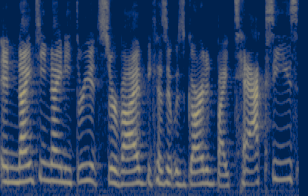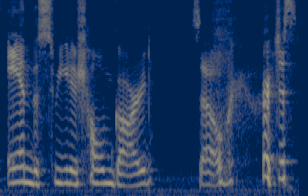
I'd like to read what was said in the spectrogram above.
in 1993, it survived because it was guarded by taxis and the Swedish Home Guard. So, we're just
